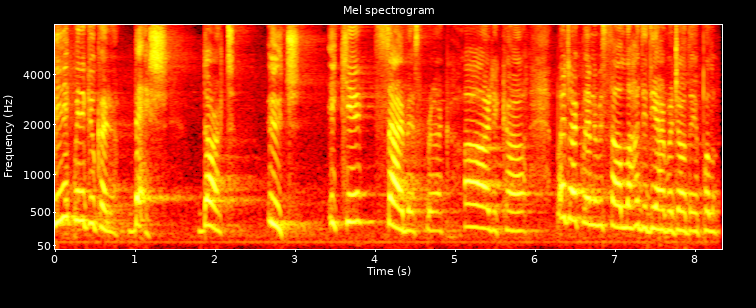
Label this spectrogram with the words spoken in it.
Minik minik yukarı. 5, 4, 3, 2, serbest bırak. Harika. Bacaklarını bir salla. Hadi diğer bacağı da yapalım.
